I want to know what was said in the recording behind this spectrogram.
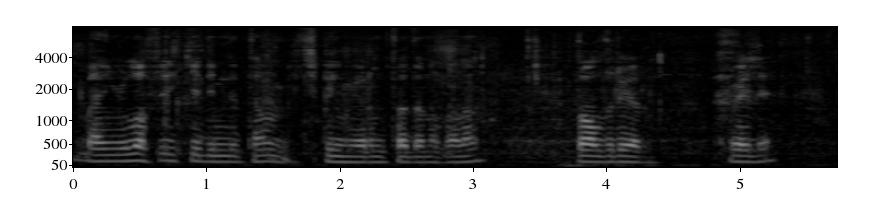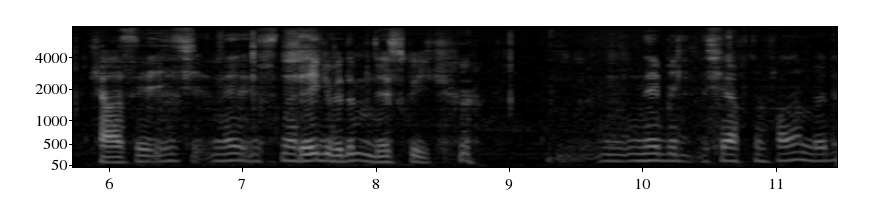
Ben yulaf ilk yediğimde tamam mı? hiç bilmiyorum tadını falan. Dolduruyorum. Böyle. Kase hiç ne üstüne Şey gibi değil mi? Nesquik. ne bil şey yaptım falan böyle.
